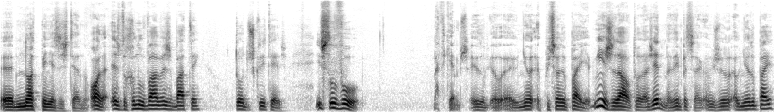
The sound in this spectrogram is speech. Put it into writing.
Eh, menor dependência externa. Ora, as de renováveis batem todos os critérios. Isso levou digamos, a, União, a Comissão Europeia, em geral toda a gente, mas em pensar a União Europeia,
